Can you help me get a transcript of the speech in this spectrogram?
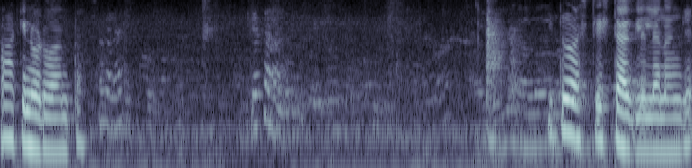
ಹಾಕಿ ನೋಡುವ ಅಂತ. ಇದು ಅಷ್ಟು ಇಷ್ಟ ಆಗಲಿಲ್ಲ ನನಗೆ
